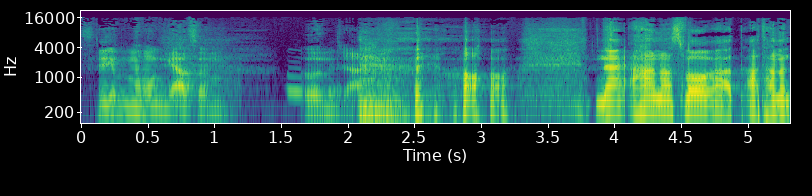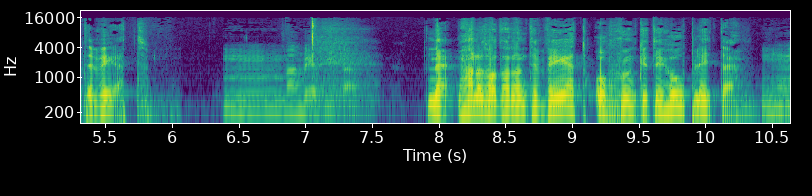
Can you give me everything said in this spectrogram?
Så det är många som undrar. Ja. Nej, han har svarat att han inte vet. Mm, man vet inte. Nej, han har svarat att han inte vet och sjunkit ihop lite. Mm.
